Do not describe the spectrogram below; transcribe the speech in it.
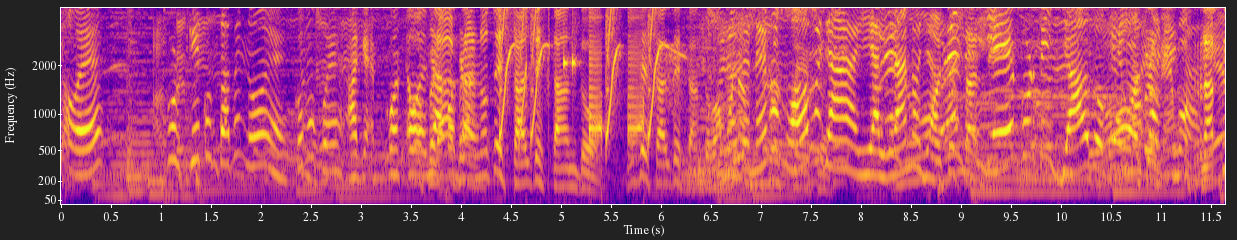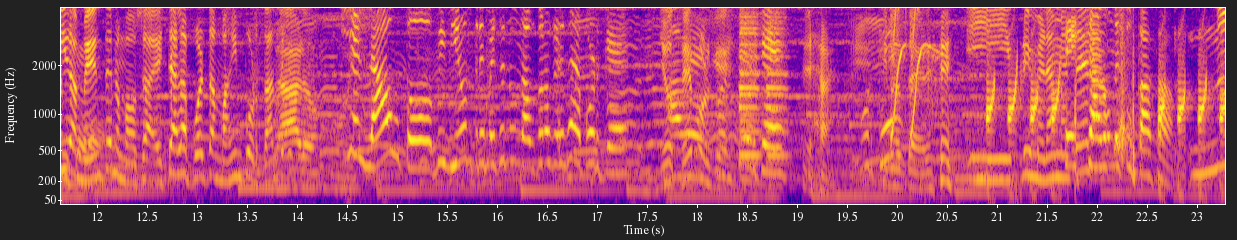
Noé? ¿Por qué? Contame, Noé. ¿Cómo fue? ¿A qué? Con- No, o él me va a espera, espera, contar. no te saltes tanto. No te saltes tanto. Vamos Bueno, a tenemos, vamos ya y al grano No, ya. este Qué portellado, que es No, más tenemos. Rápidamente nomás, o sea, esta es la puerta más importante. Claro. Y el auto, vivieron tres meses en un auto, no querés saber por qué. Yo A sé ver, por qué. ¿Por qué? ¿Por qué? Y primeramente. Te era- echaron de tu casa. No,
